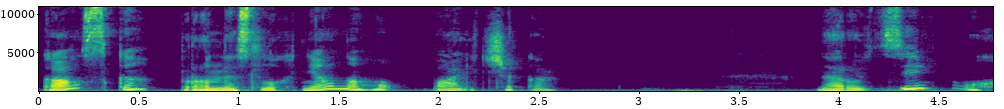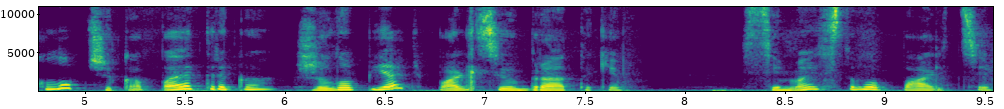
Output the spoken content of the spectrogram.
Казка про неслухняного пальчика. На руці у хлопчика Петрика жило п'ять пальців братиків, сімейство пальців.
